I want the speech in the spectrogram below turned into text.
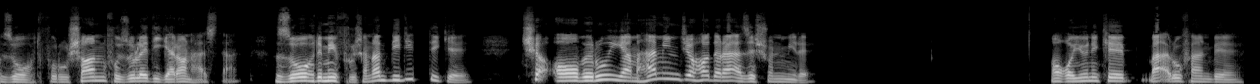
زهد فروشان فضول دیگران هستند زهد میفروشن. دیدید دیگه. چه آبرویی هم همین جاها داره ازشون میره. آقایونی که معروفن به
